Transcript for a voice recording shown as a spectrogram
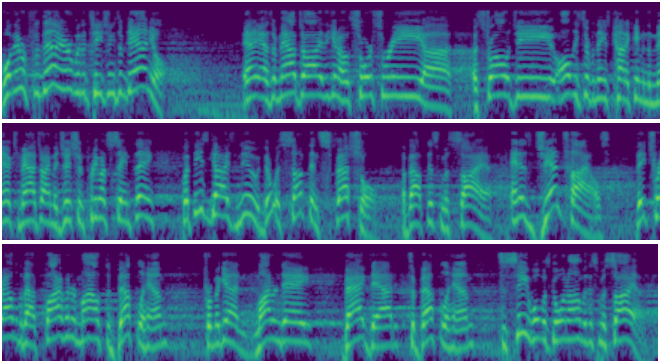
Well, they were familiar with the teachings of Daniel. And as a magi, you know, sorcery, uh, astrology, all these different things kind of came in the mix. Magi, magician, pretty much the same thing. But these guys knew there was something special about this Messiah. And as Gentiles, they traveled about 500 miles to Bethlehem from, again, modern day Baghdad to Bethlehem to see what was going on with this Messiah.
